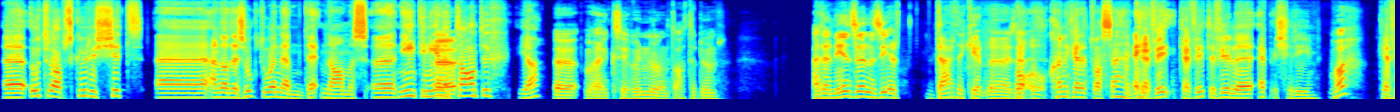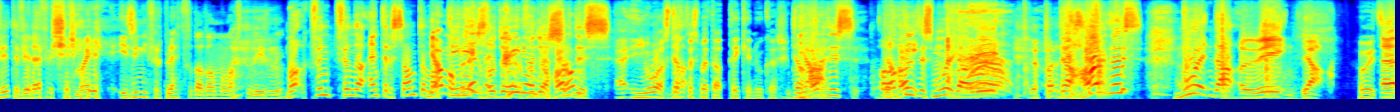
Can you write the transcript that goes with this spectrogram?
Eh, ultra obscure shit. eh, en dat is ook toen dipnames. Eh 1981, ja. Eh, maar ik zeg gewoon aan het achterdoen. En dan eens zijn ze er 30 keer uh, Maar oh, kan ik er het wat zeggen? Ik heb te veel uh. Wat? Ik heb veel te veel geschreven. Maar is u niet verplicht voor dat allemaal af te lezen? Hè? Maar ik vind, vind dat interessante Ja, maar materie voor de, voor de hardes. Eh, Joa, stop De- dus met dat tikken ook De alsjeblieft. Ja. hardes, de Oh, die- hardes moeten dat weten. De hardes moeten dat weten. Ja. Goed. Uh.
